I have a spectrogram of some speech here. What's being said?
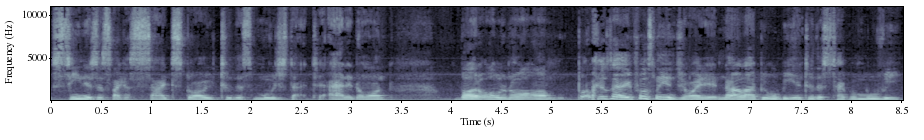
scene is just like a side story to this movie just to, to add it on. But all in all, um, but like I said, I personally enjoyed it. Not a lot of people will be into this type of movie.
